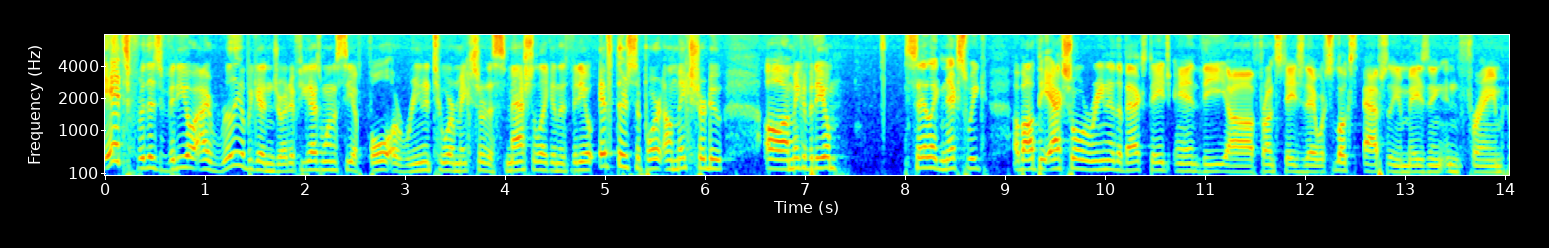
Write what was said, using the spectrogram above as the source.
it for this video. I really hope you guys enjoyed. it. If you guys want to see a full arena tour, make sure to smash the like in this video. If there's support, I'll make sure to uh, make a video say like next week about the actual arena, the backstage, and the uh, front stage there, which looks absolutely amazing in frame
